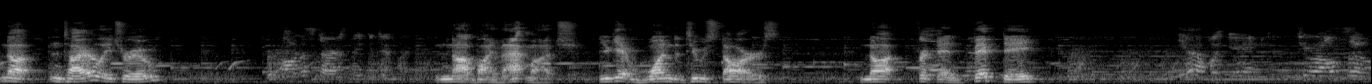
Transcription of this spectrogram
Not entirely true. Not by that much. You get one to two stars. Not frickin' 50. Yeah, but you're also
